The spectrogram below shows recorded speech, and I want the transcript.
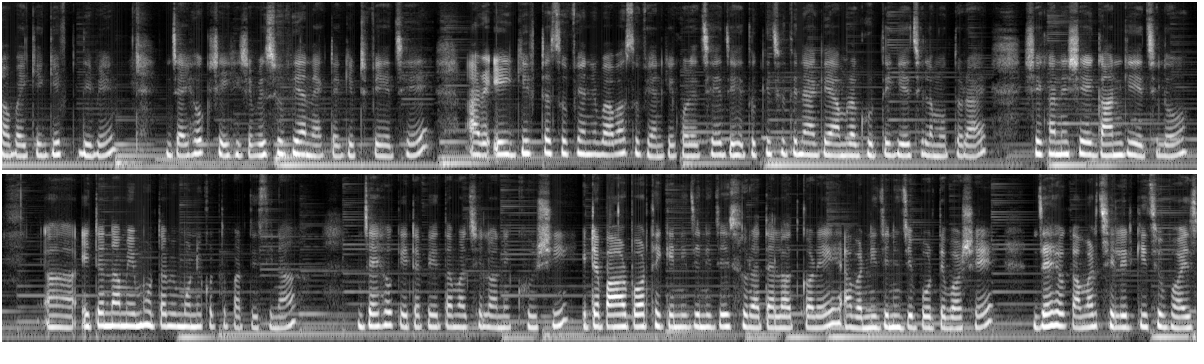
সবাইকে গিফট দিবে। যাই হোক, সেই হিসেবে সুফিয়ান একটা গিফট পেয়েছে। আর এই গিফটটা সুফিয়ানের বাবা সুফিয়ানকে করেছে। যেহেতু কিছুদিন আগে আমরা ঘুরতে গিয়েছিলাম উত্তরায়, সেখানে সে গান গিয়েছিল। এটার নাম এই মুহূর্তে আমি মনে করতে পারতেছি না। যাই হোক, এটা পেয়ে তো আমার ছেলে অনেক খুশি। এটা পাওয়ার পর থেকে নিজে নিজে সুরা তেলাওয়াত করে, আবার নিজে নিজে পড়তে বসে। যাই হোক, আমার ছেলের কিছু ভয়েস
